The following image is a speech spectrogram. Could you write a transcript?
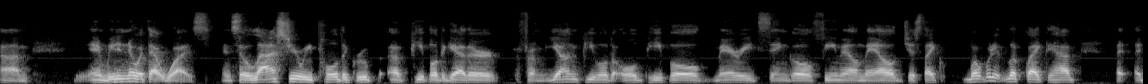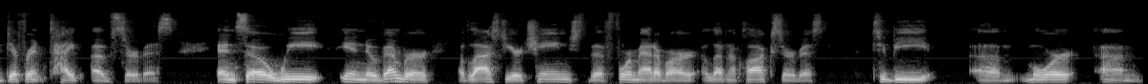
Um, and we didn't know what that was. And so last year we pulled a group of people together from young people to old people, married, single, female, male, just like what would it look like to have a, a different type of service? And so we, in November of last year, changed the format of our 11 o'clock service to be um, more, um,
